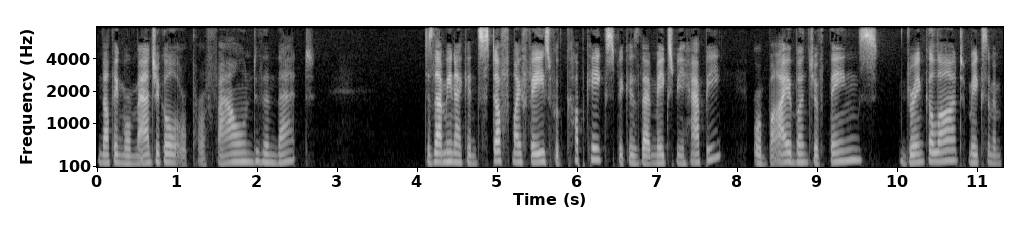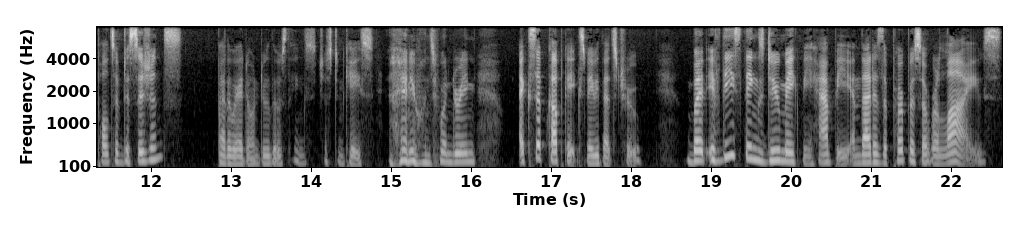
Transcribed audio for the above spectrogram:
Nothing more magical or profound than that? Does that mean I can stuff my face with cupcakes because that makes me happy? Or buy a bunch of things, drink a lot, make some impulsive decisions? By the way, I don't do those things, just in case anyone's wondering. Except cupcakes, maybe that's true. But if these things do make me happy and that is the purpose of our lives,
